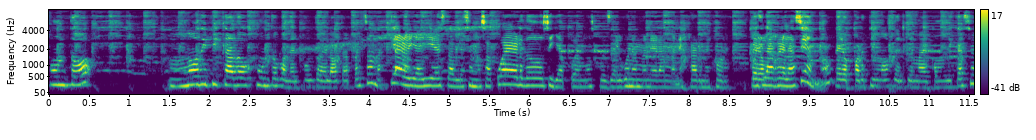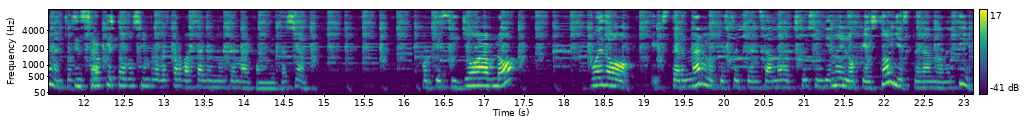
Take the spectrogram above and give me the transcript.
punto modificado junto con el punto de la otra persona. Claro, y ahí establecemos acuerdos y ya podemos pues de alguna manera manejar mejor pues, la relación, ¿no? Pero partimos del tema de comunicación, entonces creo que todo siempre va a estar basado en un tema de comunicación. Porque si yo hablo, puedo externar lo que estoy pensando, lo que estoy sintiendo y lo que estoy esperando de ti.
